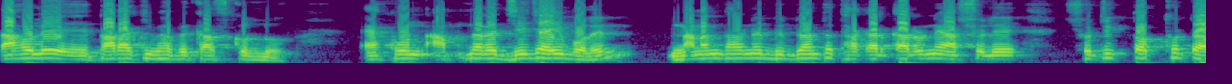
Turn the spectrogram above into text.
তাহলে তারা কীভাবে কাজ করল? এখন আপনারা যে যাই বলেন, নানান ধরনের বিভ্রান্ত থাকার কারণে আসলে সঠিক তথ্যটা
